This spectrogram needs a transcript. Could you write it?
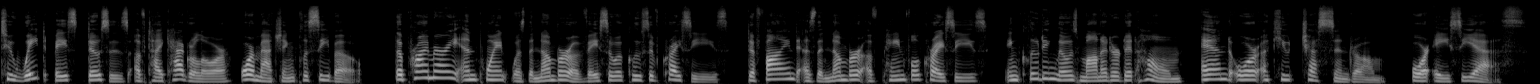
to weight based doses of ticagrelor or matching placebo. The primary endpoint was the number of vaso-occlusive crises, defined as the number of painful crises, including those monitored at home, and or acute chest syndrome, or ACS.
